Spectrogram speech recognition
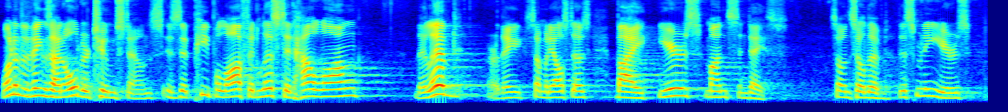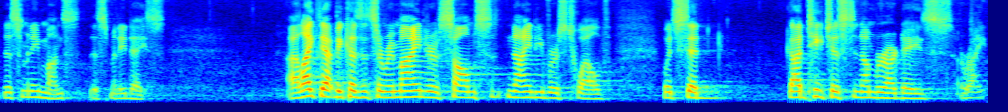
One of the things on older tombstones is that people often listed how long they lived or they, somebody else does, by years, months, and days. So and so lived this many years, this many months, this many days. I like that because it's a reminder of Psalms 90, verse 12, which said, God teach us to number our days aright,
